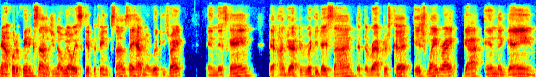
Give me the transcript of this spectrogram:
Now, for the Phoenix Suns, you know, we always skip the Phoenix Suns. They have no rookies, right? In this game, their undrafted rookie they signed that the Raptors cut, Ish Wainwright, got in the game,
